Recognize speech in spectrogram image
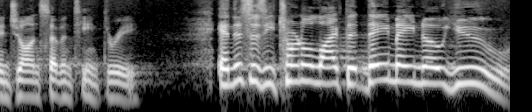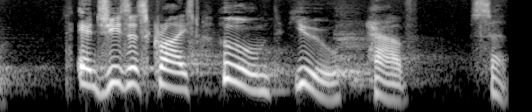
in John 17 3. And this is eternal life that they may know you and Jesus Christ, whom you have sent.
